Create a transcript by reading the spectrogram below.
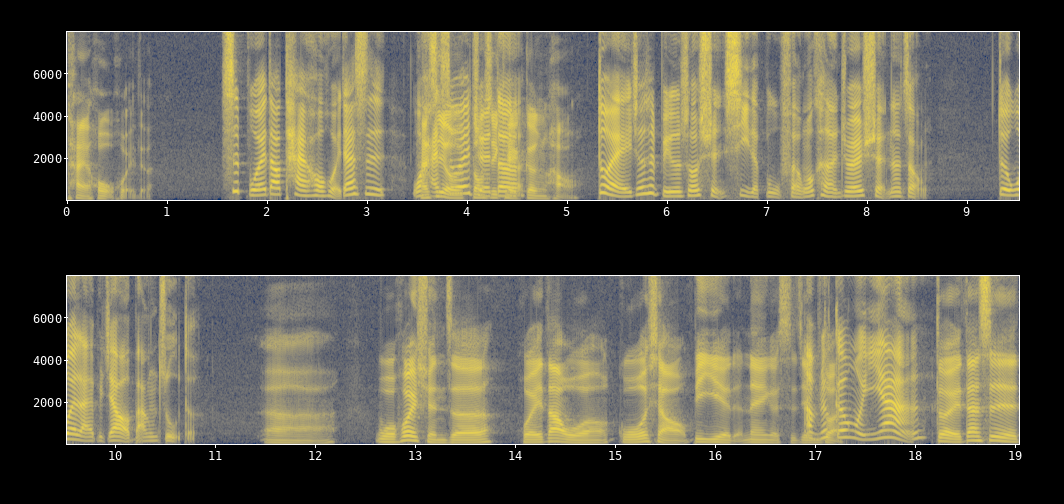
太后悔的，是不会到太后悔，但是我还是会觉得，更好。对，就是比如说选系的部分，我可能就会选那种对未来比较有帮助的。啊，我会选择回到我国小毕业的那个时间啊，不就段。跟我一样？对，但是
